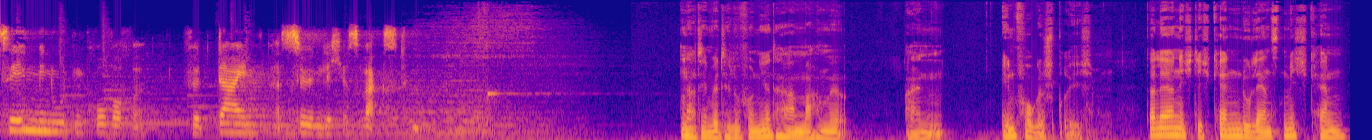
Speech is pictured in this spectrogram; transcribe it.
10 Minuten pro Woche für dein persönliches Wachstum. Nachdem wir telefoniert haben, machen wir ein Infogespräch. Da lerne ich dich kennen, du lernst mich kennen.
